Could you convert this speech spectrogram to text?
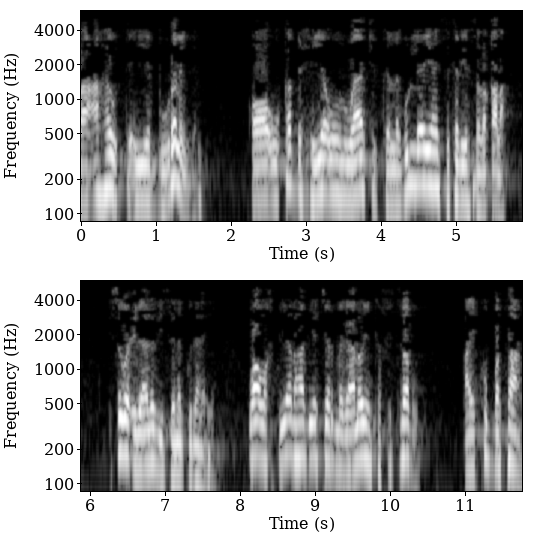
raaco hawdka iyo buuralayda oo uu ka bixiyo uun waajibka lagu leeyahay sekada iyo sadaqada isagoo cibaadadiisana gudanaya. Waa wakhtiyada had iyo jeer magaalooyinka fitnadu ay ku bataan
